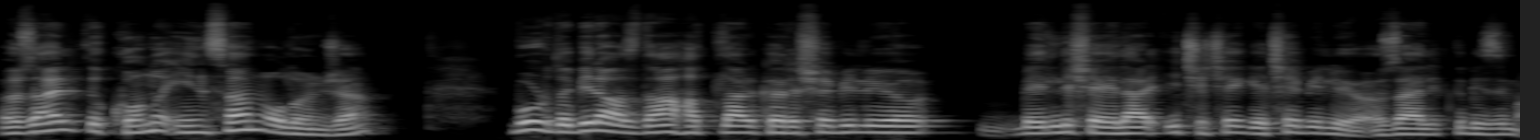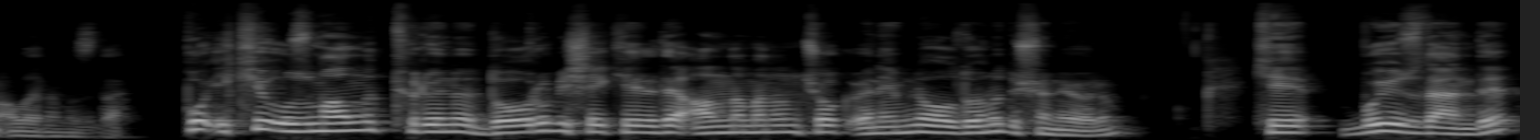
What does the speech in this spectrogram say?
özellikle konu insan olunca burada biraz daha hatlar karışabiliyor. Belli şeyler iç içe geçebiliyor özellikle bizim alanımızda. Bu iki uzmanlık türünü doğru bir şekilde anlamanın çok önemli olduğunu düşünüyorum. Ki bu yüzden de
